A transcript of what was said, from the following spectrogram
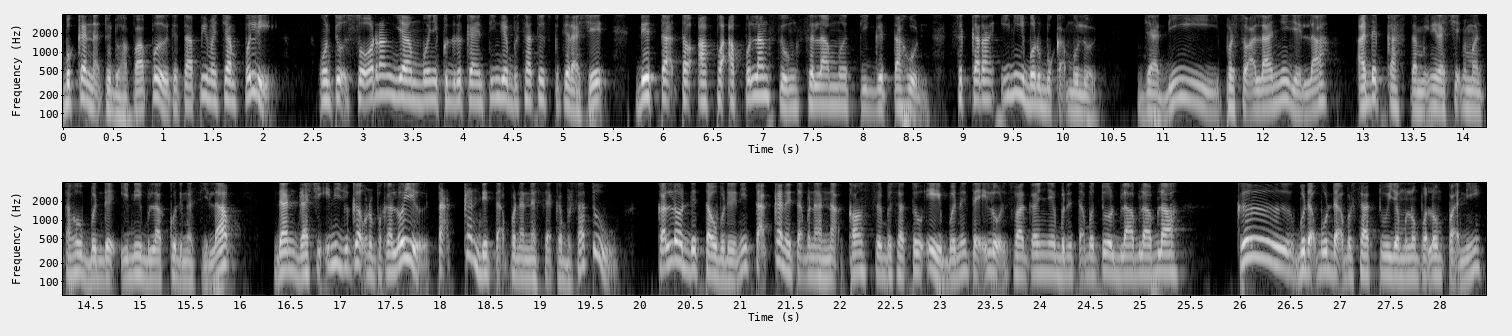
Bukan nak tuduh apa-apa tetapi macam pelik. Untuk seorang yang punya kedudukan yang tinggi bersatu seperti Rashid, dia tak tahu apa-apa langsung selama 3 tahun. Sekarang ini baru buka mulut. Jadi persoalannya ialah adakah selama ini Rashid memang tahu benda ini berlaku dengan silap dan Rashid ini juga merupakan lawyer. Takkan dia tak pernah nasihatkan bersatu. Kalau dia tahu benda ni, takkan dia tak pernah nak counsel bersatu. Eh, benda tak elok sebagainya, benda tak betul, bla bla bla. Ke budak-budak bersatu yang melompat-lompat ni,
